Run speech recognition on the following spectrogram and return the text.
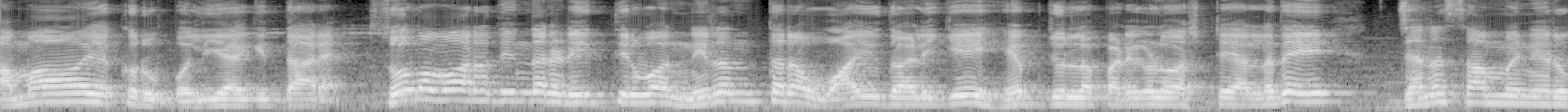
ಅಮಾಯಕರು ಬಲಿಯಾಗಿದ್ದಾರೆ. ಸೋಮವಾರದಿಂದ ನಡೆಯುತ್ತಿರುವ ನಿರಂತರ ವಾಯುದಾಳಿಗೆ ಹೆಬ್ಜುಲ್ಲಾ ಪಡೆಗಳು ಅಷ್ಟೇ ಅಲ್ಲದೆ ಜನಸಾಮಾನ್ಯರು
